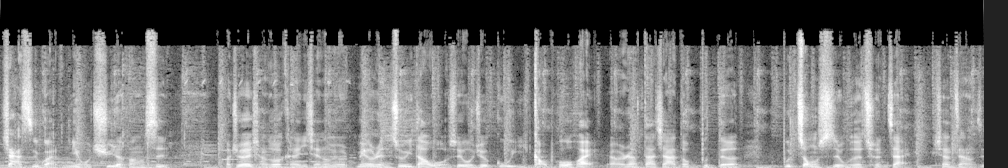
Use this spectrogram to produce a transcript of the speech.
价值观扭曲的方式。我就会想说，可能以前都没有没有人注意到我，所以我就故意搞破坏，然后让大家都不得不重视我的存在。像这样子，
